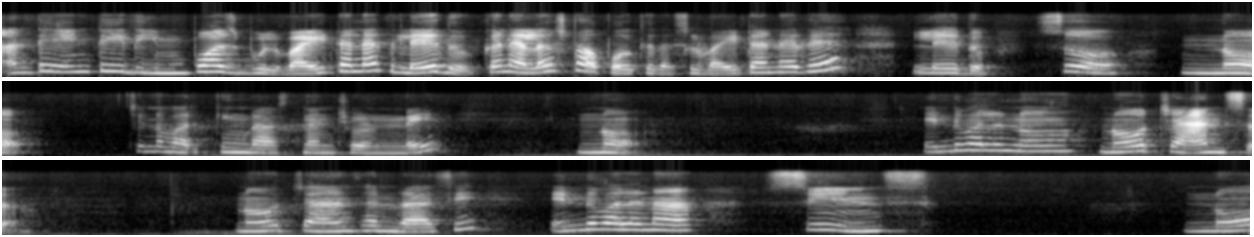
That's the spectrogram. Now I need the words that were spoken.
అంటే ఏంటి? ఇది ఇంపాసిబుల్. వైట్ అనేది లేదు. కానీ ఎలా స్టాప్ అవుతుంది? అసలు వైట్ అనేదే లేదు. సో నో. చిన్న వర్కింగ్ రాస్తున్నాను చూడండి. నో. ఎందువల్ల no? No chance. No chance అని రాసి ఎందువలన? Since no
